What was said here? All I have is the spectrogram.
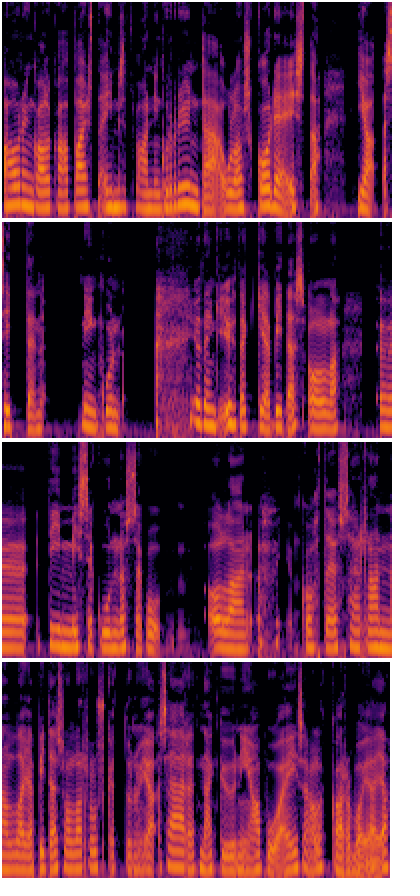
aurinko alkaa paistaa, ihmiset vaan niinku ryntää ulos kodeista ja sitten niin kuin, jotenkin yhtäkkiä pitäisi olla öö, timmissä kunnossa, kun ollaan kohta jossain rannalla ja pitäisi olla ruskettunut ja sääret näkyy, niin apua ei saa olla karvoja. Ja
